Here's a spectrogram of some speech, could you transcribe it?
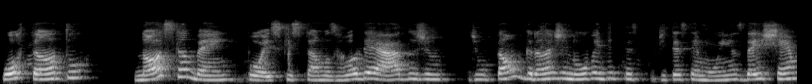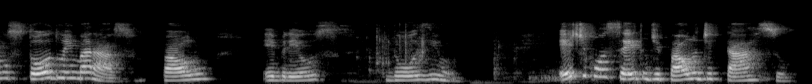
Portanto, nós também, pois que estamos rodeados de um, de um tão grande nuvem de, de testemunhas, deixemos todo o embaraço. Paulo, Hebreus 12, 1. Este conceito de Paulo de Tarso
